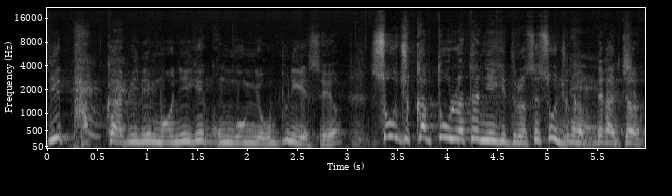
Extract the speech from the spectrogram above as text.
이 밥값이니 뭐니 이게 공공요금 뿐이겠어요. 소주값도 올랐다는 얘기 들었어요. 소주값. 네, 내가 저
